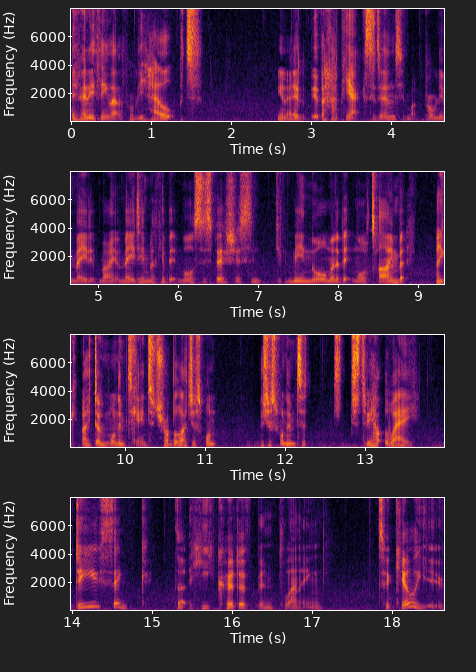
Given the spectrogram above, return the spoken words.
if anything, that probably helped. You know, a happy accident. It might probably made it might have made him look a bit more suspicious and given me and Norman a bit more time. But I, I don't want him to get into trouble. I just want, I just want him to, just to be out the way. Do you think that he could have been planning to kill you?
